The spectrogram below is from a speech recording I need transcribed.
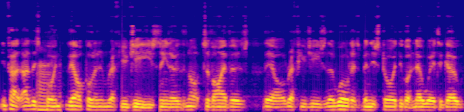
In fact, at this Mm. point, they are calling them refugees. You know, they're not survivors. They are refugees. Their world has been destroyed. They've got nowhere to go.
